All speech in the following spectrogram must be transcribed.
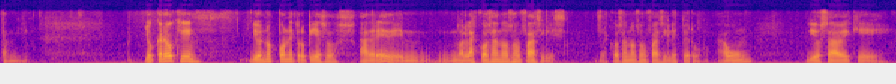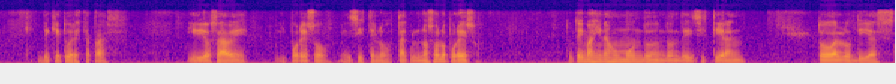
también. Yo creo que Dios nos pone tropiezos adrede. Las cosas no son fáciles. Las cosas no son fáciles, pero aún Dios sabe que de que tú eres capaz. Y Dios sabe y por eso existen los obstáculos. No solo por eso. Tú te imaginas un mundo en donde existieran todos los días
